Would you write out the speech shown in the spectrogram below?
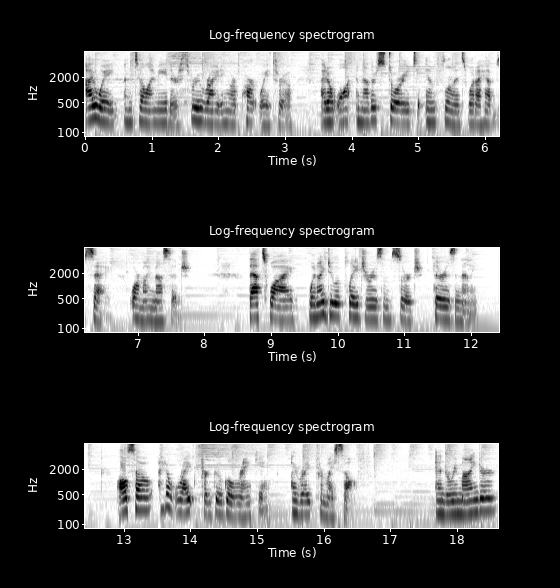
I wait until I'm either through writing or partway through. I don't want another story to influence what I have to say or my message. That's why when I do a plagiarism search, there isn't any. Also, I don't write for Google ranking, I write for myself. And a reminder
